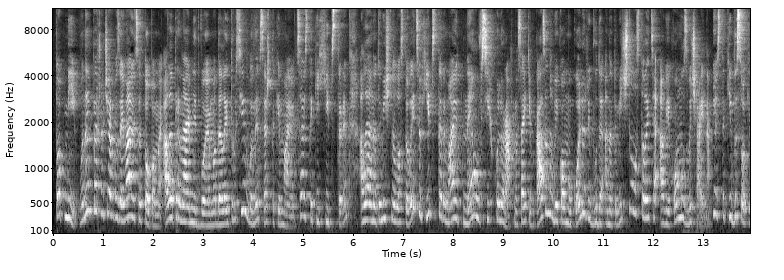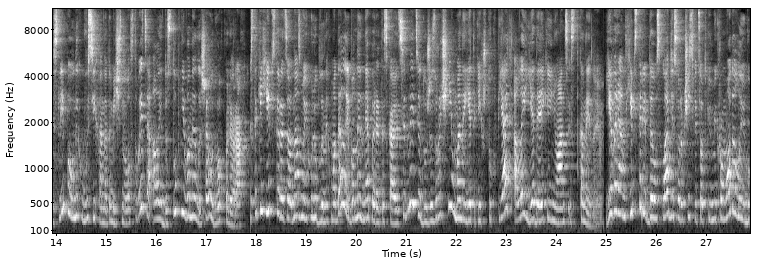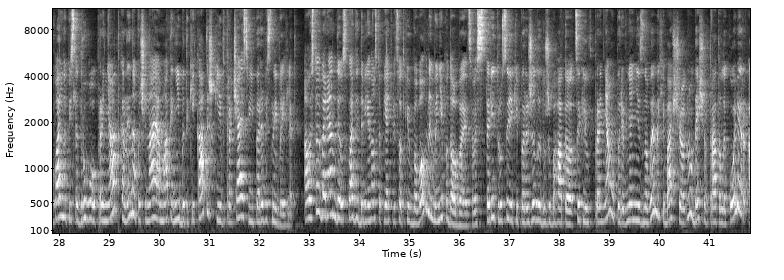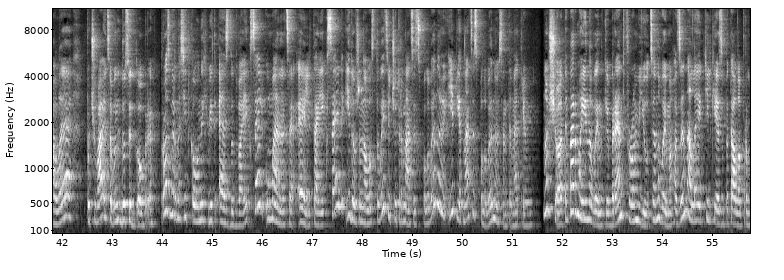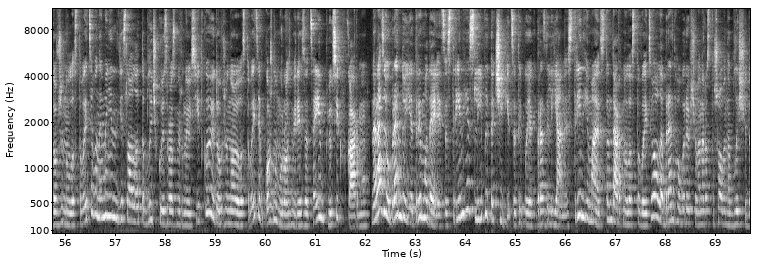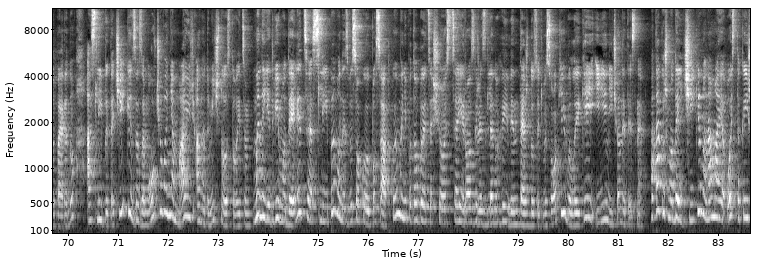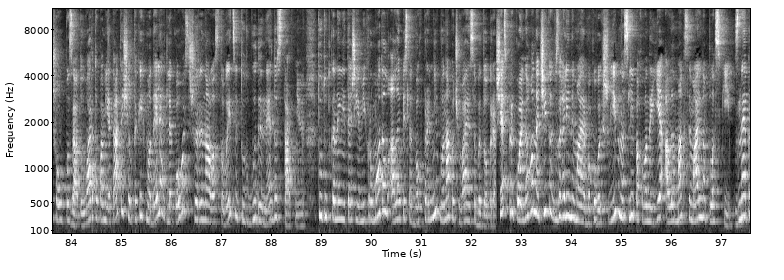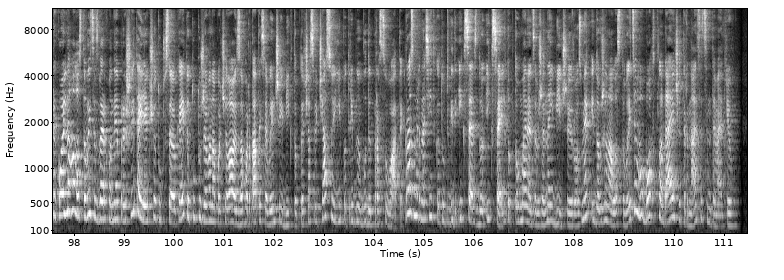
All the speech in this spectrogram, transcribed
Топ Мі. Вони в першу чергу займаються топами, але принаймні двоє моделей трусів вони все ж таки мають. Це ось такі хіпстери, але анатомічну ластовицю хіпстери мають не у всіх кольорах. На сайті вказано, в якому кольорі буде анатомічна ластовиця, а в якому звичайна. І ось такі високі сліпи. У них в усіх анатомічна ластовиця, але й доступні вони лише у двох кольорах. Ось такі хіпстери це одна з моїх улюблених моделей. Вони не перетискають сідниці, дуже зручні. У мене є таких штук 5, але є деякий нюанс із тканиною. Є варіант хіпстерів, де у складі 46% мікромодулу, і буквально після другого прання тканина починає мати ніби такі катишки і втрачає свій перевісний вигляд. А ось той варіант, де у складі 95% бавовни, мені подобається. Ось старі труси, які пережили дуже багато циклів впрання у порівнянні з новими, хіба що ну дещо втратили колір, але почуваються вони досить добре. Розмірна сітка у них від S до 2XL, у мене це L та XL, і довжина ластовиці 14,5 і 15,5 см. Ну що, а тепер мої новинки. Бренд From You. Це новий магазин, але як тільки я запитала про довжину ластовиці, вони мені надіслали табличку із розмірною сіткою і довжиною ластовиці в кожному розмірі. За це їм плюсик в карму. Наразі у бренду є три моделі: це стрінги, сліпи та чіки. Це типу як бразильяни. Стрінги мають стандартну ластовицю, але бренд говорив, що вона розташована ближче до переду. А сліпи та чіки за замовчуванням мають анатомічну ластовицю. У мене є дві моделі: це сліпи, вони з високою посадкою. Мені подобається, що ось цей розріз для ноги він теж досить високий, великий і нічого не тисне. А також модель Чіки вона має ось такий шов позаду. Варто пам'ятати, що в таких моделях для когось ширина ластовиці тут буде недостатньою. Тут у тканині теж є мікромодел, але після двох пранів вона почуває себе добре. Ще з прикольного на чіках взагалі немає бокових швів. На сліпах вони є, але максимально пласкі. З неприкольного ластовиця зверху не пришита. І якщо тут все окей, то тут уже вона почала ось загортатися в інший бік. Тобто час від часу її потрібно буде прасувати. Розмірна сітка тут від XS до XL, тобто в мене це вже найбільший розмір, і довжина ластовиці в обох складає 14 см.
